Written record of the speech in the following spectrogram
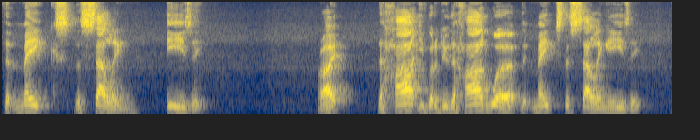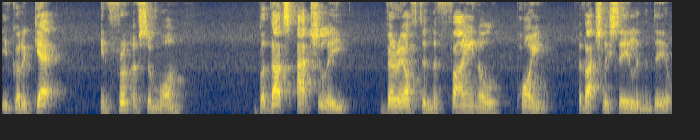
that makes the selling easy. Right? The hard you've got to do the hard work that makes the selling easy. You've got to get in front of someone, but that's actually very often the final point of actually sealing the deal.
